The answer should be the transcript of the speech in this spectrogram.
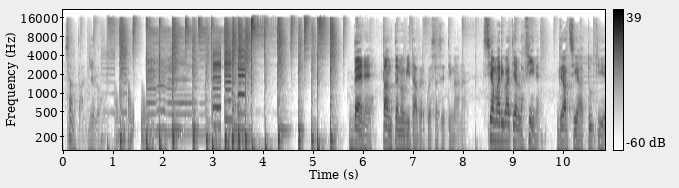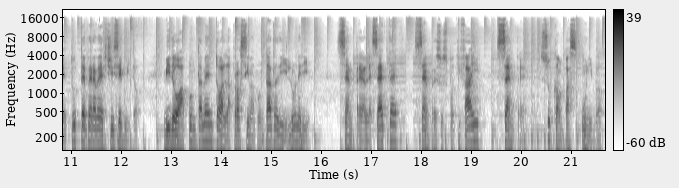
Sant'Angelo. Bene, tante novità per questa settimana. Siamo arrivati alla fine. Grazie a tutti e tutte per averci seguito. Vi do appuntamento alla prossima puntata di lunedì, sempre alle 7, sempre su Spotify, sempre su Compass Unibo.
